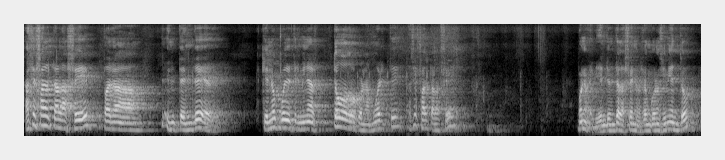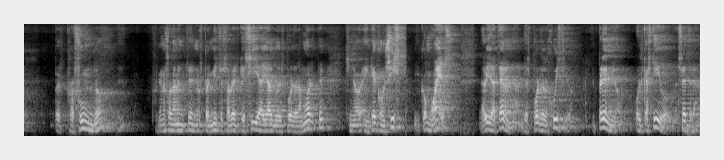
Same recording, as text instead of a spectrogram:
Hace falta la fe para entender que no puede terminar todo con la muerte. Hace falta la fe. Bueno, evidentemente la fe nos da un conocimiento, profundo, ¿eh? porque no solamente nos permite saber que sí hay algo después de la muerte, sino en qué consiste y cómo es la vida eterna después del juicio, el premio o el castigo, etc.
